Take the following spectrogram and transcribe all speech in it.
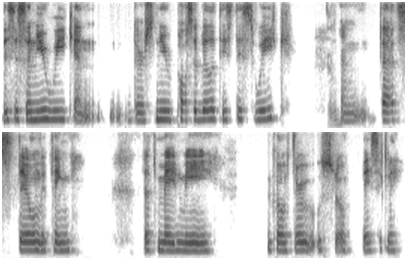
this is a new week and there's new possibilities this week Mhm. and that's the only thing that made me go through Oslo basically.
